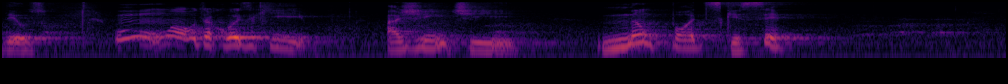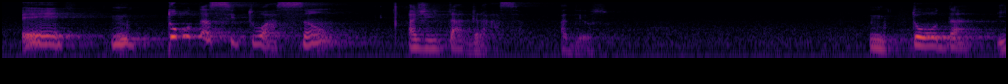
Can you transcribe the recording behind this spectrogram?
Deus? Uma outra coisa que a gente não pode esquecer é em toda situação a gente dá graça a Deus. Em toda e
